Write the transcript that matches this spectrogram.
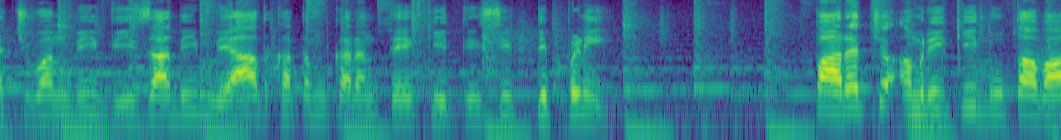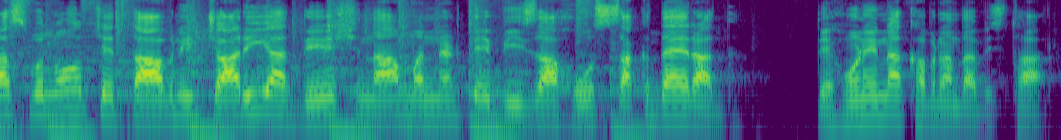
H1B ਵੀਜ਼ਾ ਦੀ ਮਿਆਦ ਖਤਮ ਕਰਨ ਤੇ ਕੀਤੀ ਸੀ ਟਿੱਪਣੀ। ਭਾਰਤ 'ਚ ਅਮਰੀਕੀ ਦੂਤਾਵਾਸ ਵੱਲੋਂ ਚੇਤਾਵਨੀ ਜਾਰੀ। ਆਦੇਸ਼ ਨਾ ਮੰਨਣ ਤੇ ਵੀਜ਼ਾ ਹੋ ਸਕਦਾ ਹੈ ਰੱਦ। ਤੇ ਹੁਣ ਇਹਨਾਂ ਖਬਰਾਂ ਦਾ ਵਿਸਥਾਰ।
